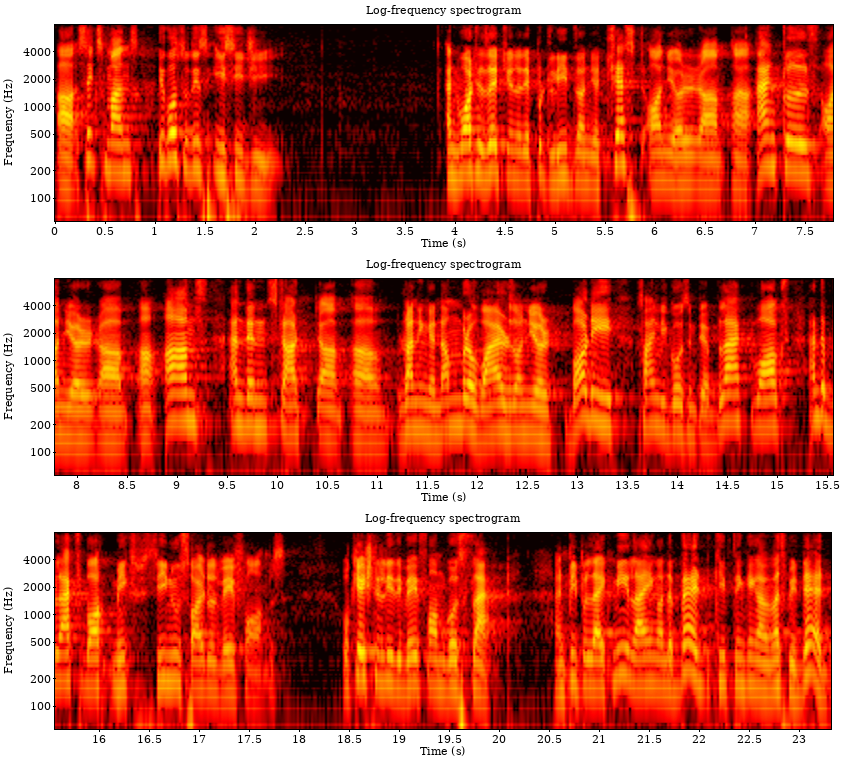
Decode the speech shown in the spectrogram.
uh, six months, you go through this ECG. And what is it? You know, they put leads on your chest, on your um, uh, ankles, on your um, uh, arms, and then start uh, uh, running a number of wires on your body. Finally, goes into a black box, and the black box makes sinusoidal waveforms. Occasionally, the waveform goes flat. And people like me lying on the bed keep thinking I must be dead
